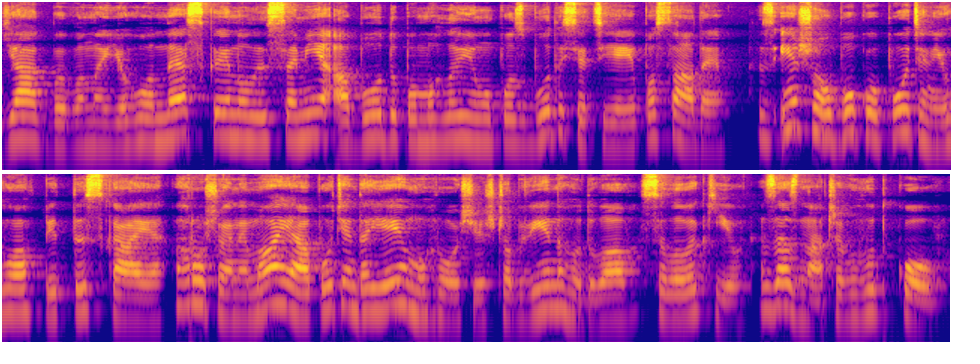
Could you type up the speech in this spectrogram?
як би вони його не скинули самі або допомогли йому позбутися цієї посади. З іншого боку, Путін його підтискає. Грошей немає, а Путін дає йому гроші, щоб він годував силовиків, зазначив Гудков.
